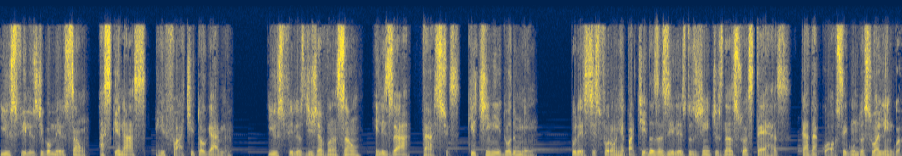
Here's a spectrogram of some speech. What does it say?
E os filhos de Gomer são, Askenaz, Rifate e Togarma. E os filhos de Javã são, Elisá, Tarsis, Kitim e Doadumim. Por estes foram repartidas as ilhas dos gentios nas suas terras, cada qual segundo a sua língua,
